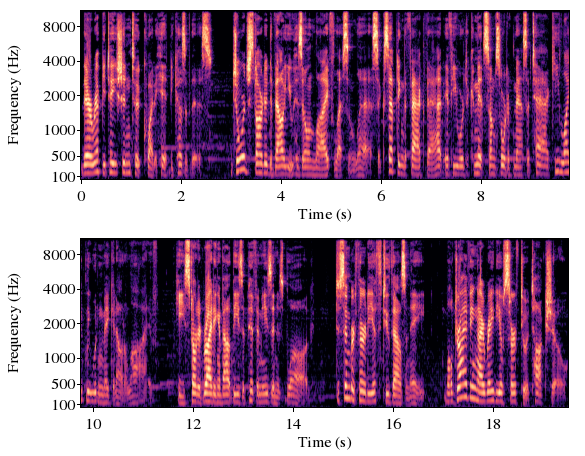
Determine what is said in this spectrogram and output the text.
Their reputation took quite a hit because of this. George started to value his own life less and less, accepting the fact that if he were to commit some sort of mass attack, he likely wouldn't make it out alive. He started writing about these epiphanies in his blog. December 30th, 2008. While driving, I radio surfed to a talk show.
